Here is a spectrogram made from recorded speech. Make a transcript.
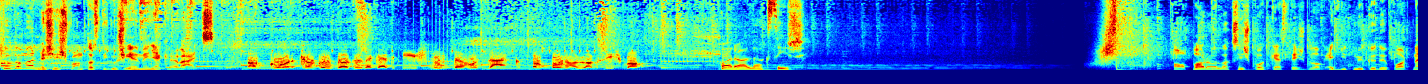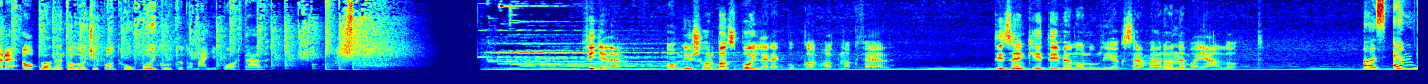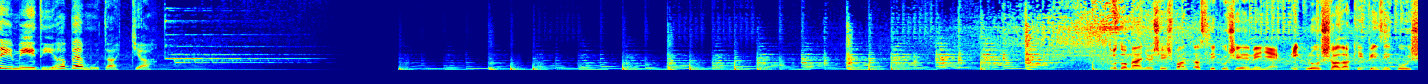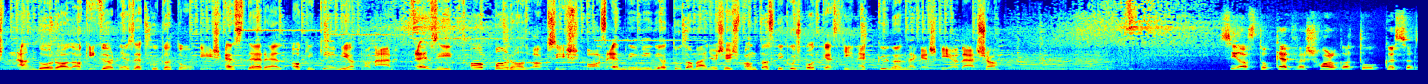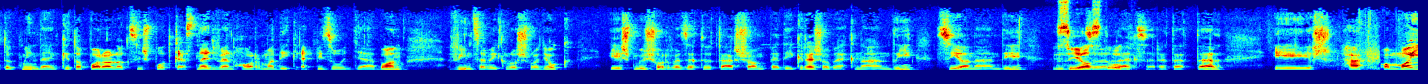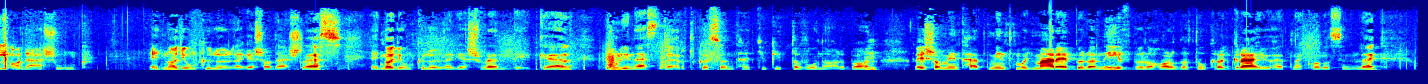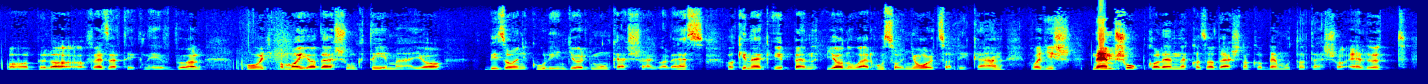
Tudományos és fantasztikus élményekre vágysz. Akkor csatold az öveket és nyudd be hozzánk a Parallaxisba. Parallaxis. A Parallaxis Podcast és blog együttműködő partnere a planetology.hu bolygótudományi portál. Figyelem! A műsorban spoilerek bukkanhatnak fel. 12 éven aluliak számára nem ajánlott. Az MD Média bemutatja. Tudományos és fantasztikus élmények Miklóssal, aki fizikus, Nándorral, aki környezetkutató, és Eszterrel, aki kémia tanár. Ez itt a Parallaxis, az MD Media tudományos és fantasztikus podcastjének különleges kiadása. Sziasztok, kedves hallgatók! Köszöntök mindenkit a Parallaxis Podcast 43. epizódjában. Vince Miklós vagyok, és műsorvezető társam pedig Rezsabek Nándi. Szia Nándi! Üdvözöllek szeretettel! És hát a mai adásunk egy nagyon különleges adás lesz, egy nagyon különleges vendéggel. Kulin Esztert köszönhetjük itt a vonalban, és amint hát, mint hogy már ebből a névből a hallgatók rájöhetnek valószínűleg, ebből a vezetéknévből, hogy a mai adásunk témája bizony Kulin György munkássága lesz, akinek éppen január 28-án, vagyis nem sokkal ennek az adásnak a bemutatása előtt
